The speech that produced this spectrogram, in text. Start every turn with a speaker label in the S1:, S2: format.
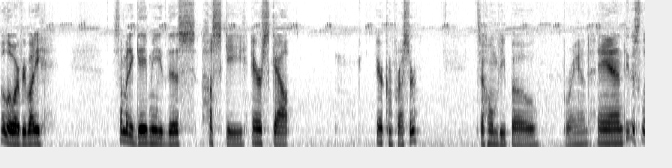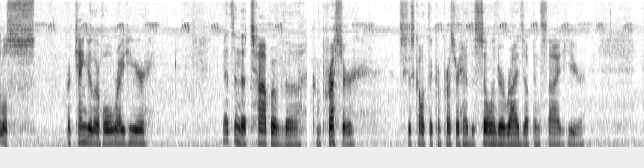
S1: Hello everybody. Somebody gave me this Husky Air Scout air compressor. It's a Home Depot brand. And see this little rectangular hole right here? That's in the top of the compressor. Let's just call it the compressor head. The cylinder rides up inside here.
